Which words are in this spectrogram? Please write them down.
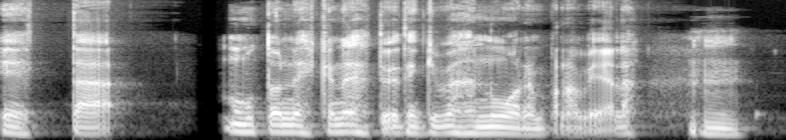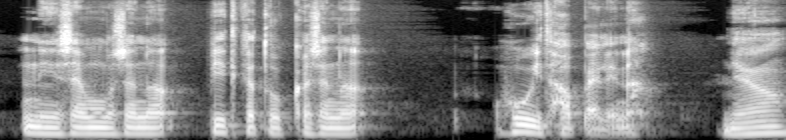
että mut on ehkä nähty jotenkin vähän nuorempana vielä, Mm. niin semmoisena pitkätukkaisena huithapelina, Joo.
